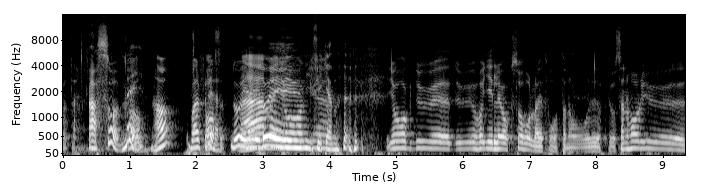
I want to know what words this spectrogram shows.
vet du. Asså, mig? Ja, varför det? Facit. Då är, Nej, då är jag ju jag- nyfiken. Jag, du, du har- gillar ju också att hålla i tåtarna och är duktig. Och sen har du ju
